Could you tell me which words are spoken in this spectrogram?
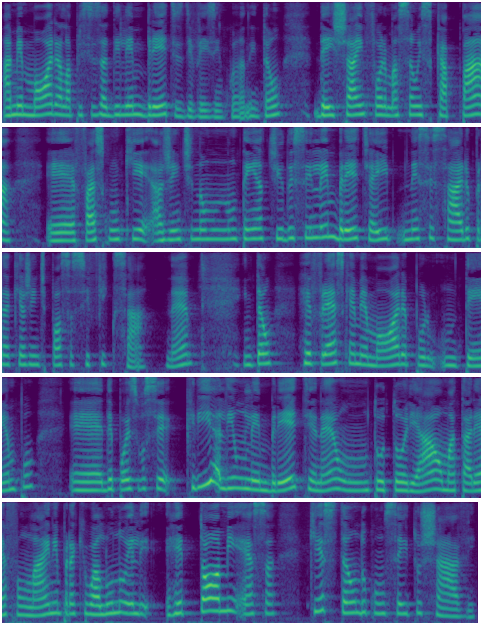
A memória ela precisa de lembretes de vez em quando. Então, deixar a informação escapar é, faz com que a gente não, não tenha tido esse lembrete aí necessário para que a gente possa se fixar, né? Então, refresque a memória por um tempo. É, depois você cria ali um lembrete, né, um tutorial, uma tarefa online para que o aluno ele retome essa questão do conceito-chave.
